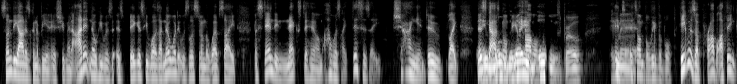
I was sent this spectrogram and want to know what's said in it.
Sundiata is going to be an issue, man. I didn't know he was as big as he was. I know what it was listed on the website, but standing next to him, I was like, this is a giant dude. Like this guy's going to be a problem, moves, bro. It's, it's unbelievable. He was a problem. I think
